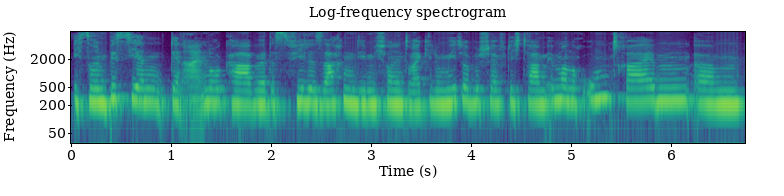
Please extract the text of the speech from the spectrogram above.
ich so ein bisschen den Eindruck habe, dass viele Sachen, die mich schon in drei Kilometer beschäftigt haben, immer noch umtreiben. Ähm,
